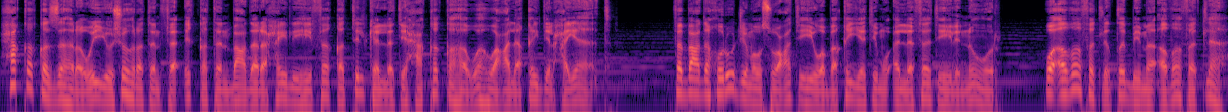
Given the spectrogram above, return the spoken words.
حقق الزهروي شهرة فائقة بعد رحيله فاقت تلك التي حققها وهو على قيد الحياة. فبعد خروج موسوعته وبقية مؤلفاته للنور، وأضافت للطب ما أضافت له،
